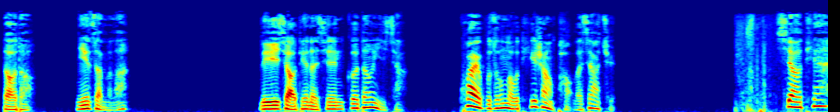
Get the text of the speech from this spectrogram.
豆豆，你怎么了？李小天的心咯噔一下，快步从楼梯上跑了下去。小天，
